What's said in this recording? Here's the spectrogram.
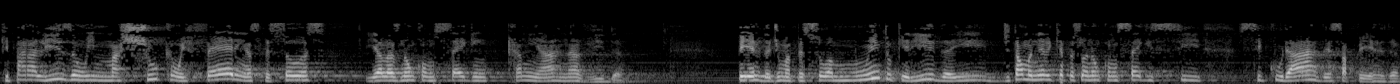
que paralisam e machucam e ferem as pessoas e elas não conseguem caminhar na vida. Perda de uma pessoa muito querida e de tal maneira que a pessoa não consegue se se curar dessa perda.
